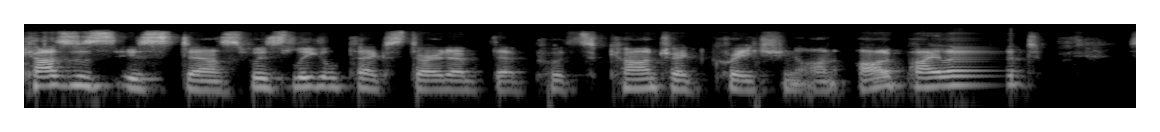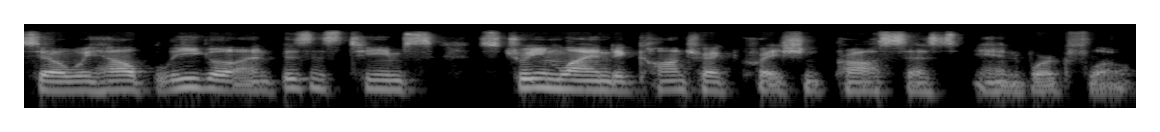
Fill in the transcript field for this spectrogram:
Casus is the Swiss legal tech startup that puts contract creation on autopilot so we help legal and business teams streamline the contract creation process and workflow.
